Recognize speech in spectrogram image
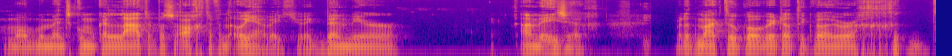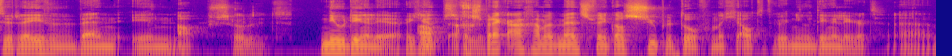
Maar op momenten kom ik er later pas achter van, oh ja, weet je, ik ben weer aanwezig. Maar dat maakt ook wel weer dat ik wel heel erg gedreven ben in Absoluut. nieuwe dingen leren. Weet je, het gesprek aangaan met mensen vind ik wel super tof, omdat je altijd weer nieuwe dingen leert. Ehm,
